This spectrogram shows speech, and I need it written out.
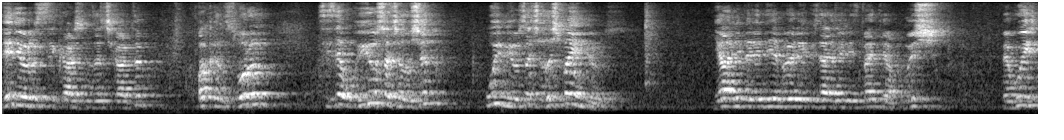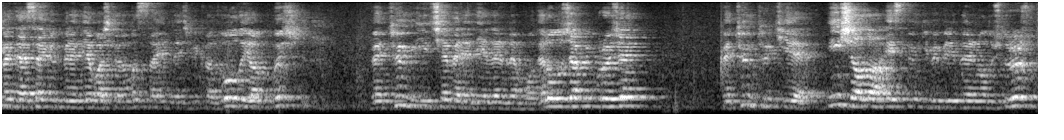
Ne diyoruz sizin karşınıza çıkartıp? Bakın sorun size uyuyorsa çalışın, uymuyorsa çalışmayın diyoruz. Yani belediye böyle güzel bir hizmet yapmış ve bu hizmeti Esenyurt Belediye Başkanımız Sayın Necmi Kadıoğlu yapmış ve tüm ilçe belediyelerine model olacak bir proje ve tüm Türkiye inşallah ESPİM gibi birimlerini oluşturur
